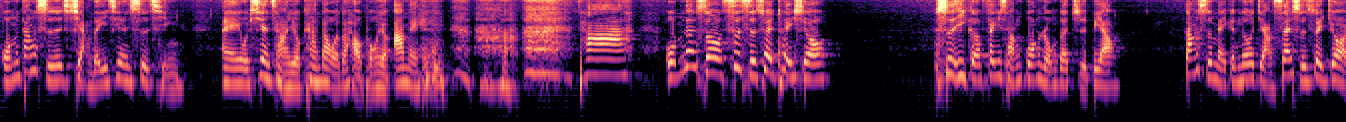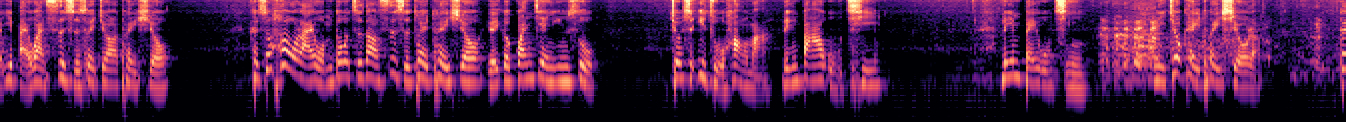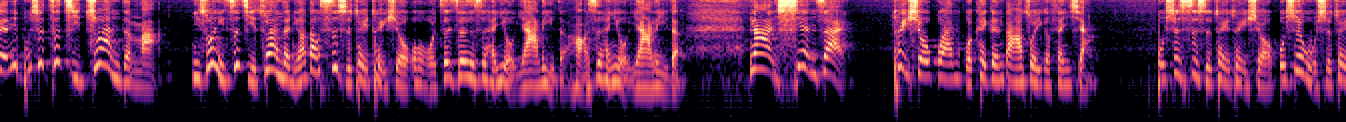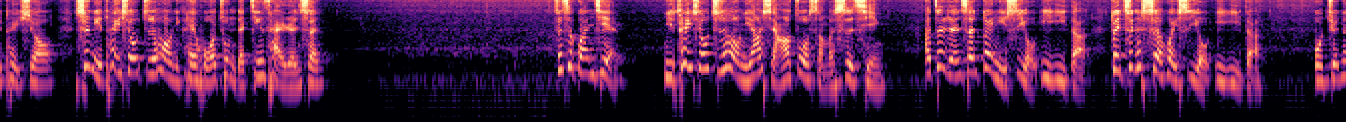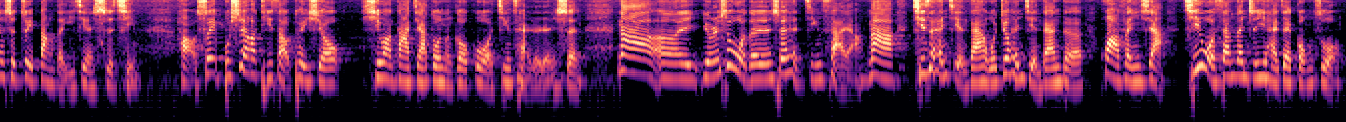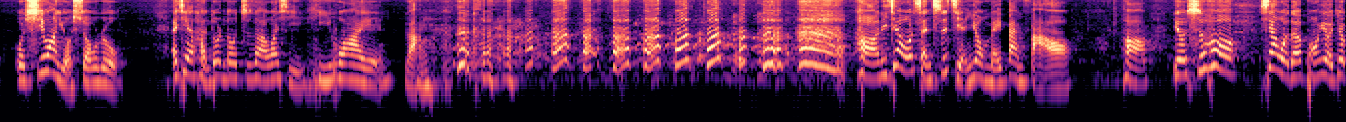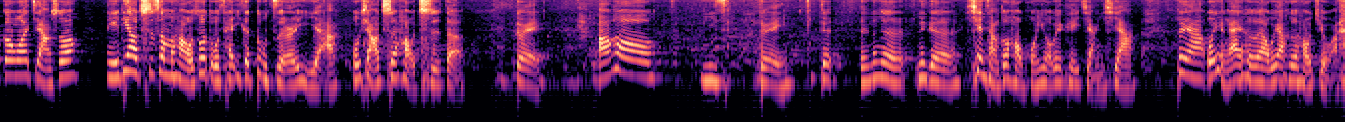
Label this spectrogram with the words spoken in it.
我们当时想的一件事情。哎，我现场有看到我的好朋友阿美，她我们那时候四十岁退休，是一个非常光荣的指标。当时每个人都讲三十岁就要一百万，四十岁就要退休。可是后来我们都知道，四十岁退休有一个关键因素，就是一组号码零八五七，零北五七，你就可以退休了。对，你不是自己赚的嘛？你说你自己赚的，你要到四十岁退休哦，我这真的是很有压力的哈，是很有压力的。那现在退休观，我可以跟大家做一个分享，不是四十岁退休，不是五十岁退休，是你退休之后，你可以活出你的精彩人生，这是关键。你退休之后，你要想要做什么事情，而这人生对你是有意义的，对这个社会是有意义的，我觉得那是最棒的一件事情。好，所以不是要提早退休，希望大家都能够过精彩的人生。那呃，有人说我的人生很精彩啊，那其实很简单，我就很简单的划分一下。其实我三分之一还在工作，我希望有收入，而且很多人都知道我是虚华的人。好，你叫我省吃俭用没办法哦。好，有时候像我的朋友就跟我讲说，你一定要吃这么好。我说我才一个肚子而已啊，我想要吃好吃的，对。然后你对，这那个那个现场都好朋友，我也可以讲一下。对啊，我也很爱喝啊，我要喝好久啊。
